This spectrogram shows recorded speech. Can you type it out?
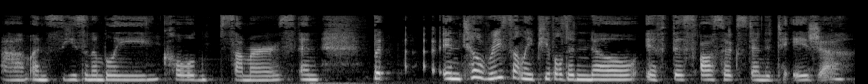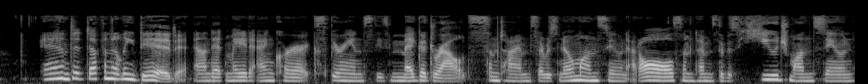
um, unseasonably cold summers. And until recently, people didn't know if this also extended to Asia. And it definitely did, and it made Angkor experience these mega droughts. Sometimes there was no monsoon at all, sometimes there was a huge monsoon,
